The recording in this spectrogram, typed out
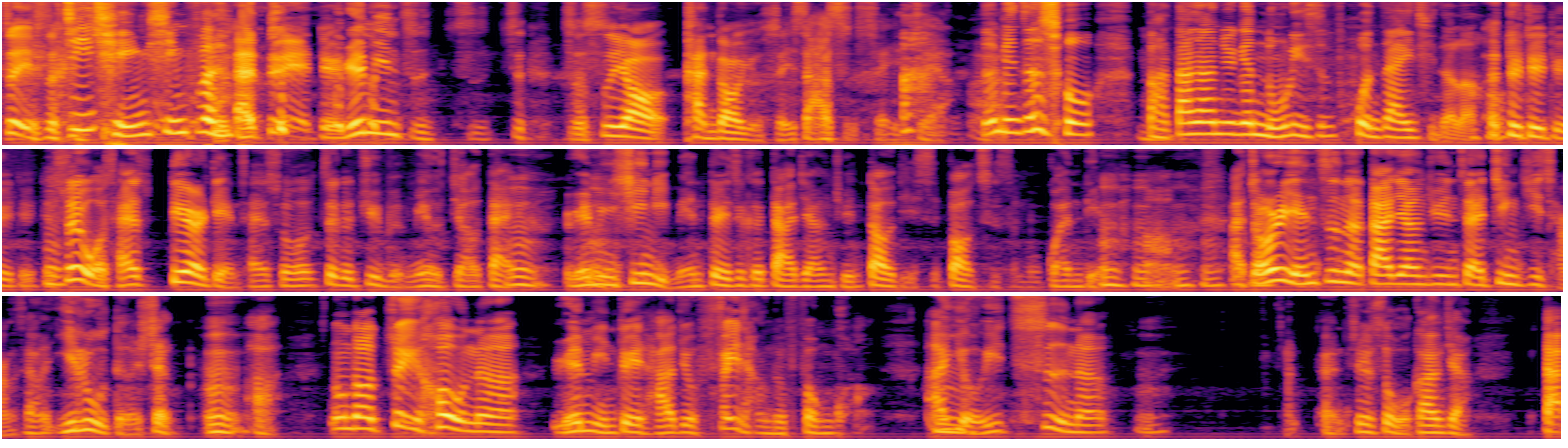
这也是激情兴奋。哎，对对，人民只只只只是要看到有谁杀死谁这样。人民这时候把大将军跟奴隶是混在一起的了。啊，对对对对对，所以我才第二点才说这个剧本没有交代，人民心里面对这个大将军到底是抱持什么观点啊？啊，总而言之呢，大将军在竞技场上一路得胜，嗯啊，弄到最后呢，人民对他就非常的疯狂啊。有一次呢，嗯嗯，就是我刚刚讲。大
